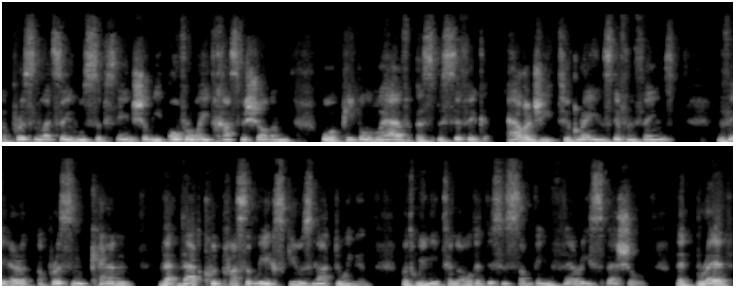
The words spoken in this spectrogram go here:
A person, let's say, who's substantially overweight, chas v'sholem, or people who have a specific allergy to grains, different things, there a person can that that could possibly excuse not doing it. But we need to know that this is something very special. That bread,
